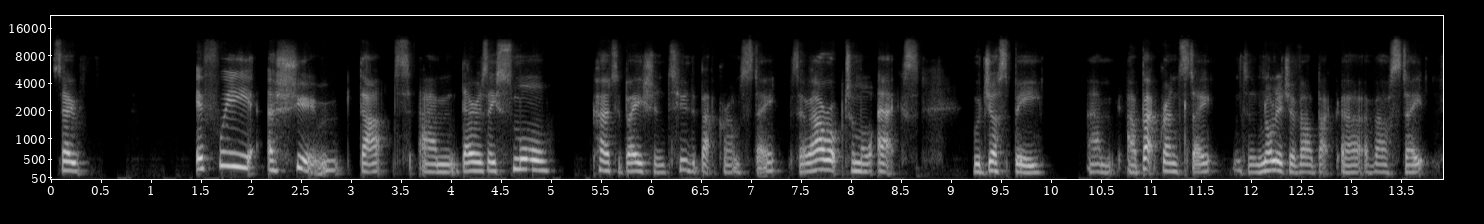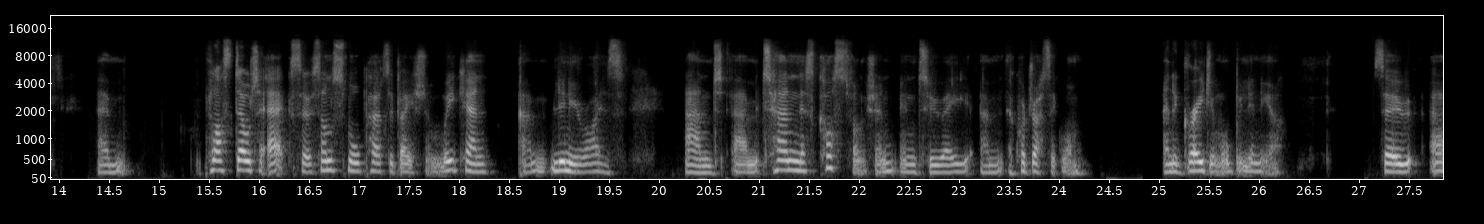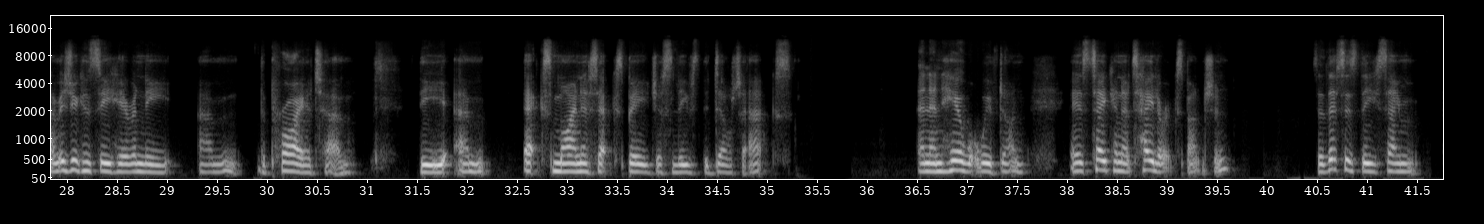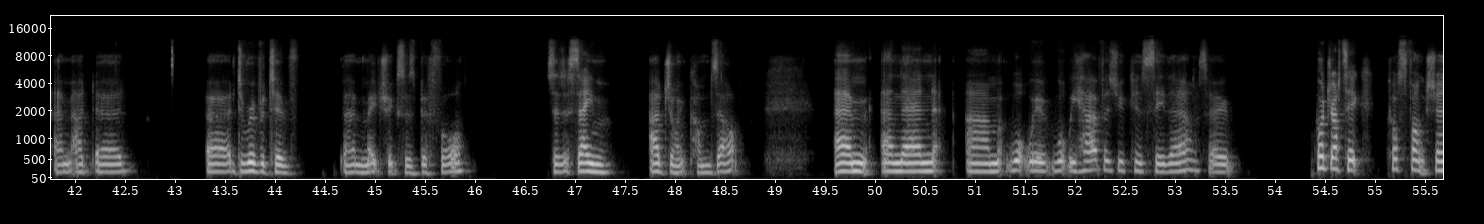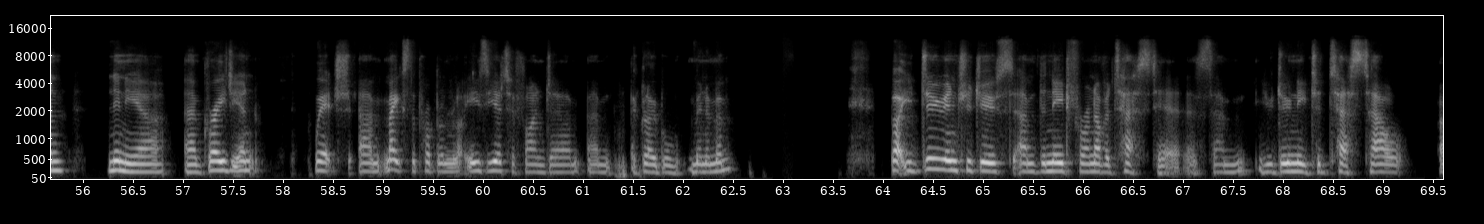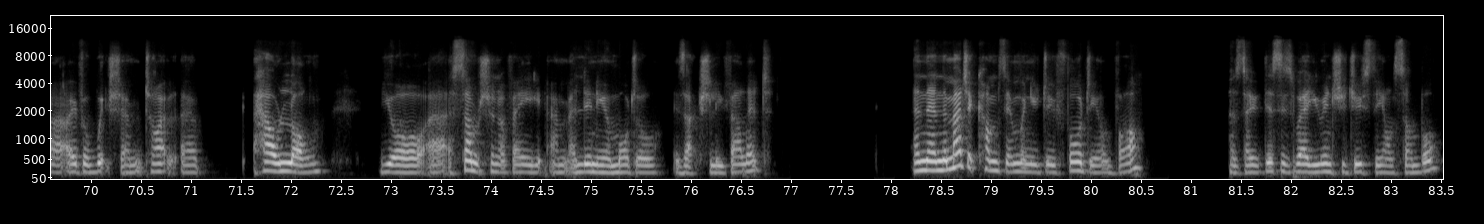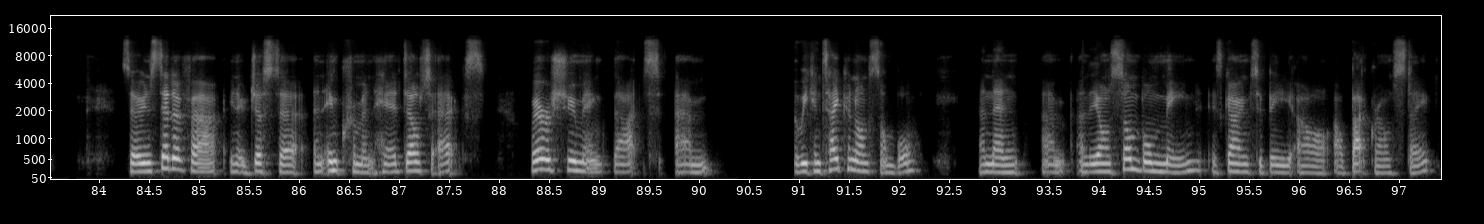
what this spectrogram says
So if we assume that um, there is a small perturbation to the background state, so our optimal X would just be um, our background state, so knowledge of our back uh, of our state, um, plus delta x, so some small perturbation, we can um, linearize and um, turn this cost function into a, um, a quadratic one. And a gradient will be linear. So um, as you can see here in the, um, the prior term, the um, x minus xb just leaves the delta x. And then here what we've done is taken a Taylor expansion. So this is the same uh, uh, derivative um, matrix as before. So the same adjoint comes out. Um, and then um, what we what we have, as you can see there, so quadratic cost function, linear uh, gradient, which um, makes the problem a lot easier to find um, um, a global minimum. But you do introduce um, the need for another test here, as you do need to test how uh, over which type, uh, how long your uh, assumption of a, a linear model is actually valid. And then the magic comes in when you do 4DEnVar. And so this is where you introduce the ensemble. So instead of uh, you know just a, an increment here, delta x, we're assuming that um, we can take an ensemble and then um, and the ensemble mean is going to be our, our background state.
